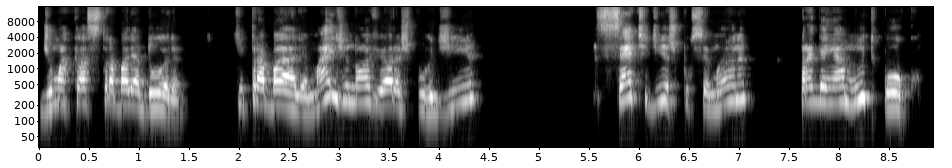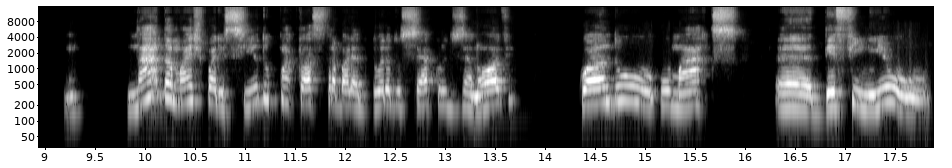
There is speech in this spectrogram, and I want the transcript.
De uma classe trabalhadora que trabalha mais de nove horas por dia, sete dias por semana, para ganhar muito pouco. Né? Nada mais parecido com a classe trabalhadora do século XIX, quando o Marx é, definiu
